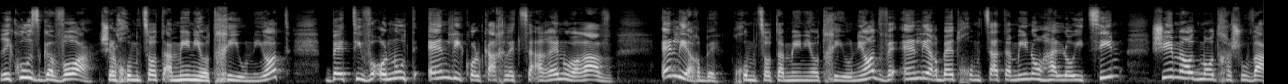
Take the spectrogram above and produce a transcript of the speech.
ריכוז גבוה של חומצות אמיניות חיוניות. בטבעונות אין לי כל כך, לצערנו הרב, אין לי הרבה חומצות אמיניות חיוניות ואין לי הרבה את חומצת אמינו הלואיצין, שהיא מאוד מאוד חשובה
